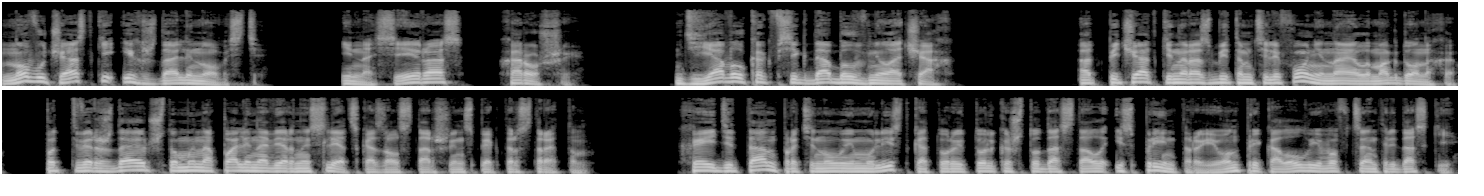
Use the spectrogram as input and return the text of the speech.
Но в участке их ждали новости. И на сей раз хорошие. Дьявол, как всегда, был в мелочах. Отпечатки на разбитом телефоне Найла Макдонаха подтверждают, что мы напали на верный след, сказал старший инспектор Стрэттон. Хейди Тан протянула ему лист, который только что достала из принтера, и он приколол его в центре доски.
